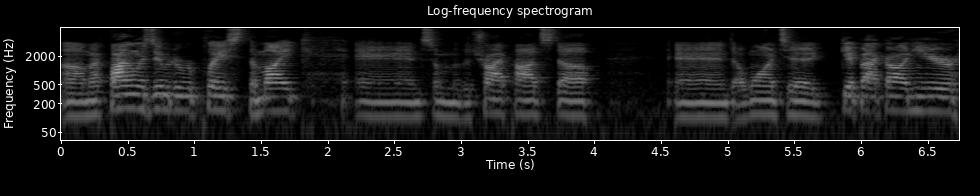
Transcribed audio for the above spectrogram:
Um, I finally was able to replace the mic and some of the tripod stuff, and I wanted to get back on here,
